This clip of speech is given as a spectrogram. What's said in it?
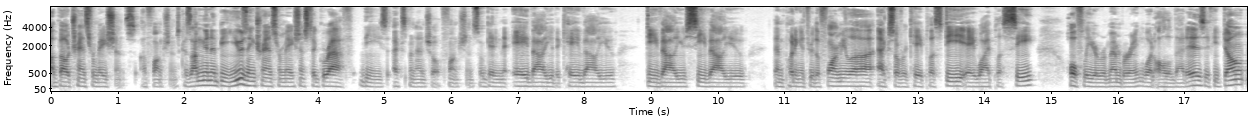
about transformations of functions because I'm going to be using transformations to graph these exponential functions. So getting the a value, the k value, d value, c value, then putting it through the formula x over k plus d, ay plus c. Hopefully you're remembering what all of that is. If you don't,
